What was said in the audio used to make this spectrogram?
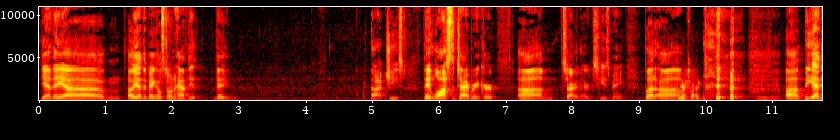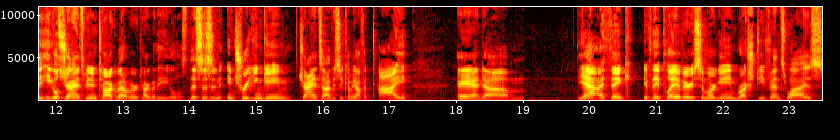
Yeah, they. Um, oh yeah, the Bengals don't have the they. Ah, jeez, they lost the tiebreaker. Um, sorry there, excuse me, but um, You're fine. uh, but yeah, the Eagles Giants. We didn't talk about it when we were talking about the Eagles. This is an intriguing game. Giants obviously coming off a tie, and um, yeah, I think if they play a very similar game, rush defense wise,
